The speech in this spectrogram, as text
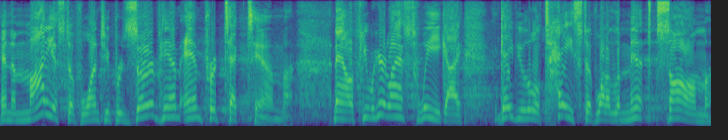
and the mightiest of one to preserve him and protect him. Now, if you were here last week, I gave you a little taste of what a lament psalm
